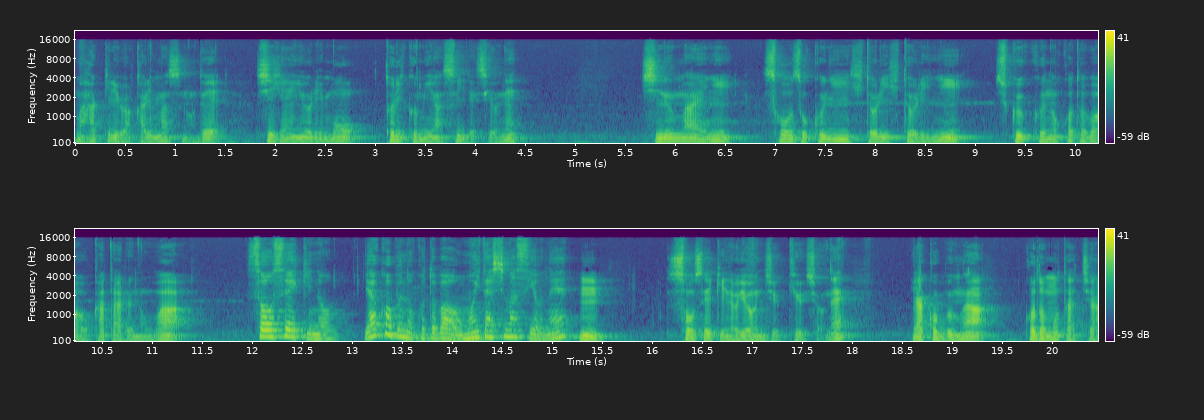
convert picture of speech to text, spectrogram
まあ、はっきりわかりますので詩篇よりも取り組みやすいですよね死ぬ前に相続人一人一人に祝福の言葉を語るのは創世記のヤコブの言葉を思い出しますよね。うん創世記の49章ねヤコブが子供たちを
